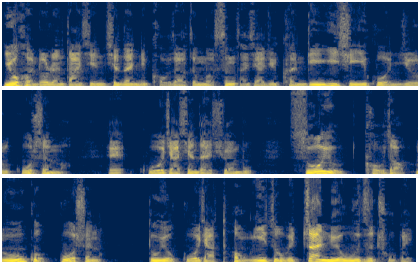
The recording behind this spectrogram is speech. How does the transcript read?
有很多人担心，现在你口罩这么生产下去，肯定疫情一过你就是过剩嘛。哎，国家现在宣布，所有口罩如果过剩了。都由国家统一作为战略物资储备，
